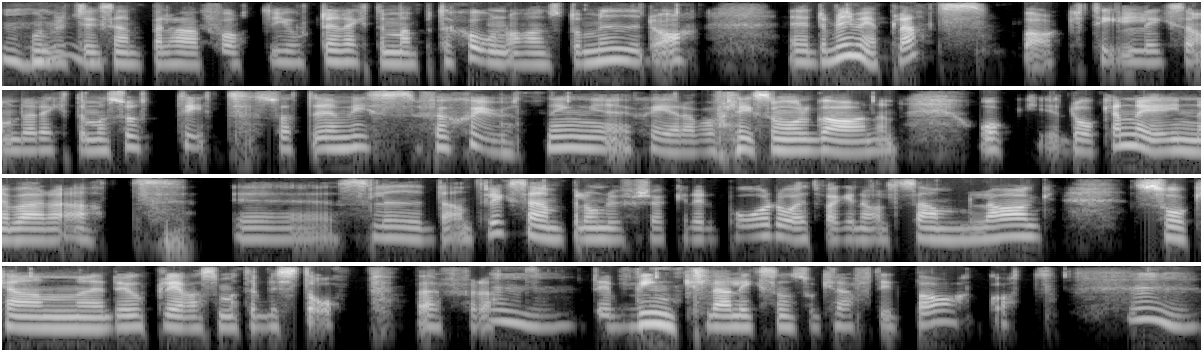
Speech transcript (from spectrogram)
Mm. Om du till mhm. exempel har fått gjort en rektumamputation och har en stomi då. Eh, det blir mer plats bak till liksom, där rektum har suttit. Så att en viss förskjutning sker av liksom, organen och då kan det innebära att eh, slidan till exempel om du försöker dig på då ett vaginalt samlag så kan det upplevas som att det blir stopp därför att mm. det vinklar liksom så kraftigt bakåt mm.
